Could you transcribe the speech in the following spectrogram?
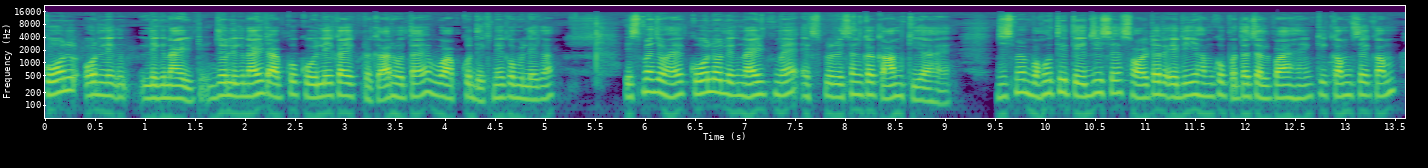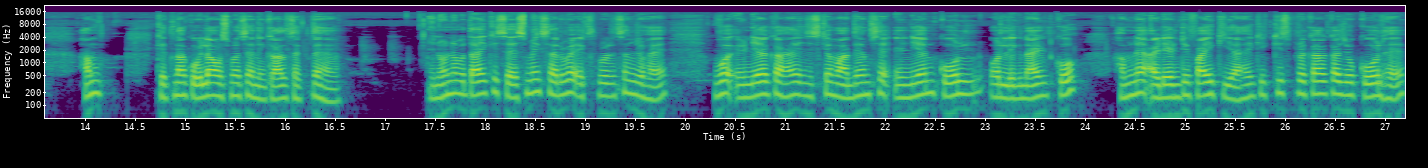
कोल और लिग्नाइट, जो लिग्नाइट आपको कोयले का एक प्रकार होता है, वो आपको देखने को मिलेगा। इसमें जो है कोल और लिग्नाइट में एक्सप्लोरेशन का काम किया है, जिसमें बहुत ही तेज़ी से शॉर्टर एरिया हमको पता चल पाए हैं कि कम से कम हम कितना कोयला उसमें से निकाल सकते हैं। इन्होंने बताया कि सेस्मिक सर्वे एक्सप्लोरेशन जो है, वो इंडिया का है, जिसके माध्यम से इंडियन कोल और लिग्नाइट को हमने आइडेंटिफाई किया है कि किस प्रकार का जो कोल है,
